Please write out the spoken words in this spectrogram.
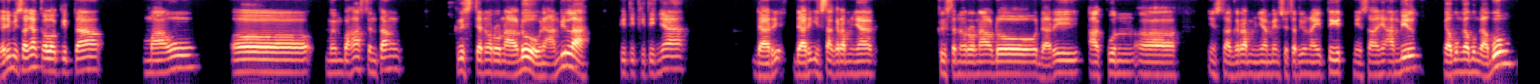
Jadi misalnya kalau kita mau eh, membahas tentang Cristiano Ronaldo, nah ambillah VT-VT-nya dari dari Instagramnya Cristiano Ronaldo, dari akun uh, Instagramnya Manchester United, misalnya ambil gabung-gabung-gabung,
